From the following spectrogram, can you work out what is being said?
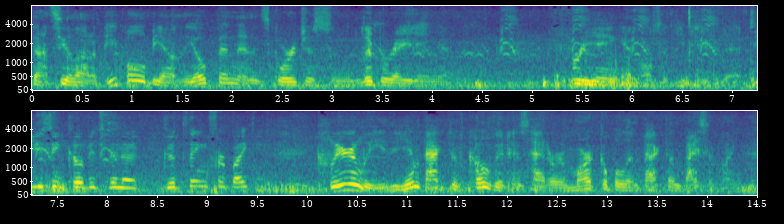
not see a lot of people, be out in the open, and it's gorgeous and liberating and freeing and also keeps you fit. Do you think COVID's been a good thing for biking? Clearly, the impact of COVID has had a remarkable impact on bicycling.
